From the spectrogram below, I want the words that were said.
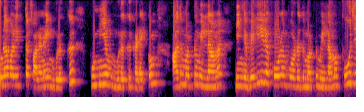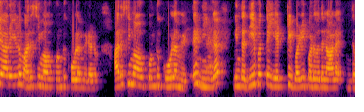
உணவளித்த பலனை உங்களுக்கு புண்ணியம் உங்களுக்கு கிடைக்கும். அது மட்டும் இல்லாம நீங்க வெளியில கோலம் போடுறது மட்டும் இல்லாம பூஜை அறையிலும் அரிசி மாவு கொண்டு கோலமிடணும். அரிசி மாவு கொண்டு கோலமிட்டு நீங்க இந்த தீபத்தை ஏற்றி வழிபடுவதனால இந்த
